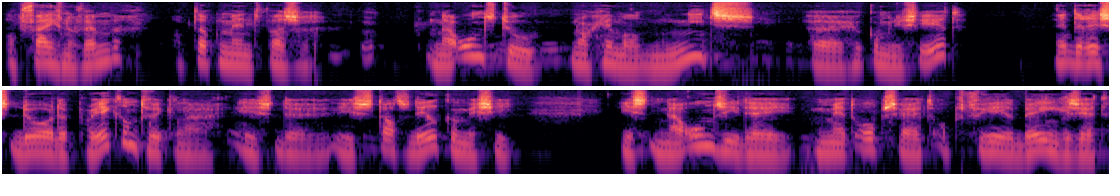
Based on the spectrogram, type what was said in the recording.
op 5 november. Op dat moment was er naar ons toe nog helemaal niets uh, gecommuniceerd. En er is door de projectontwikkelaar, is de is stadsdeelcommissie, is naar ons idee met opzet op het verkeerde been gezet.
